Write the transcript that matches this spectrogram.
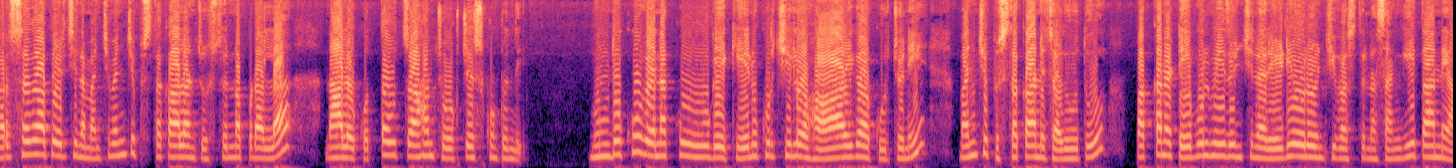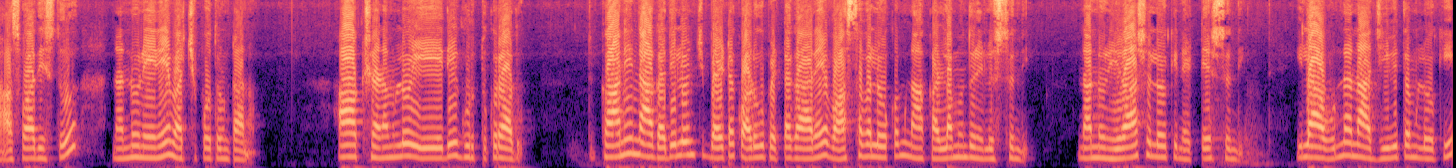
వరుసగా పేర్చిన మంచి మంచి పుస్తకాలను చూస్తున్నప్పుడల్లా నాలో కొత్త ఉత్సాహం చోటు చేసుకుంటుంది. ముందుకు వెనక్కు ఊగే కేను కుర్చీలో హాయిగా కూర్చొని మంచి పుస్తకాన్ని చదువుతూ పక్కన టేబుల్ మీద ఉంచిన రేడియోలోంచి వస్తున్న సంగీతాన్ని ఆస్వాదిస్తూ నన్ను నేనే మర్చిపోతుంటాను. ఆ క్షణంలో ఏదీ గుర్తుకురాదు కానీ నా గదిలోంచి బయటకు అడుగు పెట్టగానే వాస్తవలోకం నా కళ్ళ ముందు నిలుస్తుంది. నన్ను నిరాశలోకి నెట్టేస్తుంది. ఇలా ఉన్న నా జీవితంలోకి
